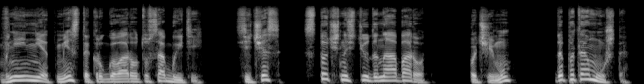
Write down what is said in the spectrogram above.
в ней нет места круговороту событий. Сейчас с точностью да наоборот. Почему? Да потому что.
